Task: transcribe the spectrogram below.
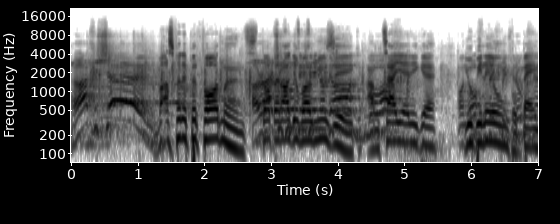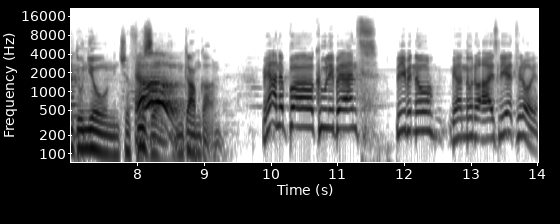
Dankeschön! Was für eine Performance! Alright, hier bei Radio War Music am 10-jährigen Jubiläum von Band Union in Schaffhausen ja. im Gamgarn. Wir haben ein paar coole Bands. Bleiben nur, wir haben nur noch ein Lied für euch.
